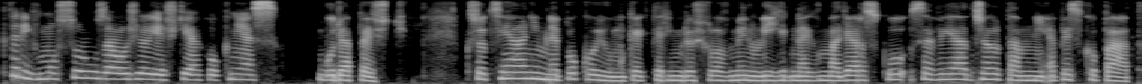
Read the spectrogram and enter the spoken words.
který v Mosulu založil ještě jako kněz. Budapešť. K sociálním nepokojům, ke kterým došlo v minulých dnech v Maďarsku, se vyjádřil tamní episkopát.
